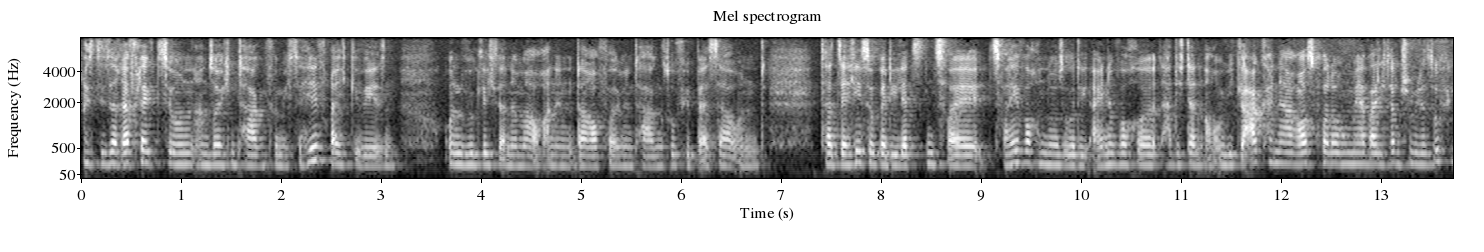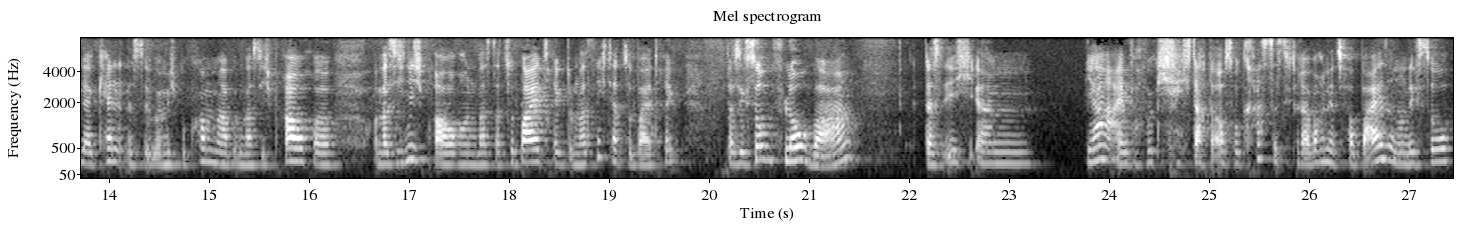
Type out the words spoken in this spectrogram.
ist diese Reflexion an solchen Tagen für mich sehr hilfreich gewesen und wirklich dann immer auch an den darauffolgenden Tagen so viel besser. Und tatsächlich sogar die letzten zwei, zwei Wochen oder sogar die eine Woche hatte ich dann auch irgendwie gar keine Herausforderung mehr, weil ich dann schon wieder so viele Erkenntnisse über mich bekommen habe und was ich brauche und was ich nicht brauche und was dazu beiträgt und was nicht dazu beiträgt, dass ich so im Flow war, dass ich ähm, ja einfach wirklich, ich dachte auch so krass, dass die drei Wochen jetzt vorbei sind und ich so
